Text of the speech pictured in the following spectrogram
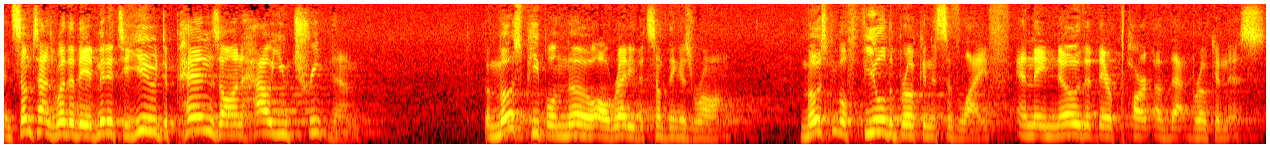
and sometimes whether they admit it to you depends on how you treat them. But most people know already that something is wrong. Most people feel the brokenness of life and they know that they're part of that brokenness.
